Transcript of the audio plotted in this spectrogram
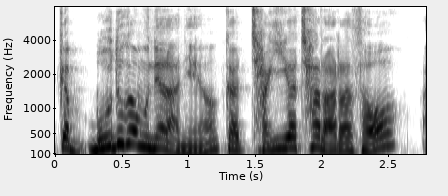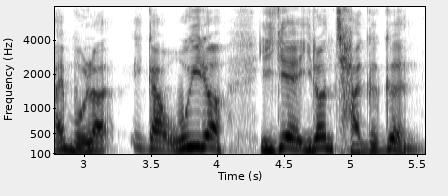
그러니까 모두가 문제는 아니에요. 그러니까 자기가 잘 알아서 아니 몰라. 그러니까 오히려 이게 이런 자극은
